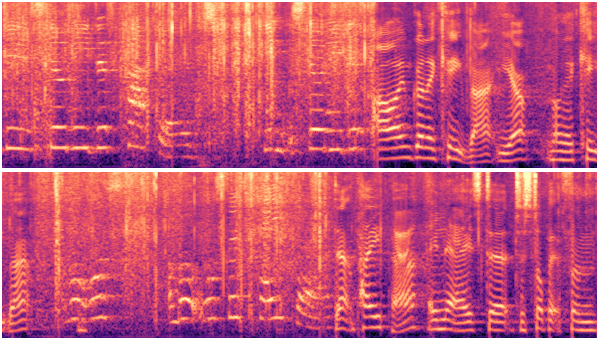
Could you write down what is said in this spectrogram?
Do still need this package? Still need this? I'm going to keep that. Yep, I'm going to keep that. What, what's, what, what's this paper? That paper in there is to, to stop it from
